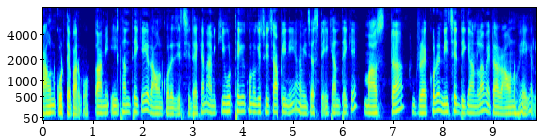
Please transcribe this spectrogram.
রাউন্ড করতে পারব। তো আমি এইখান থেকে রাউন্ড করে দিচ্ছি। দেখেন আমি কিবোর্ড থেকে কোনো কিছুই চাপিনি। আমি জাস্ট এইখান থেকে মাউসটা ড্র্যাগ করে নিচের দিকে আনলাম। এটা রাউন্ড হয়ে গেল।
